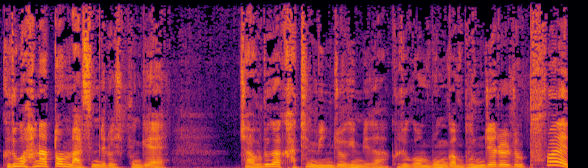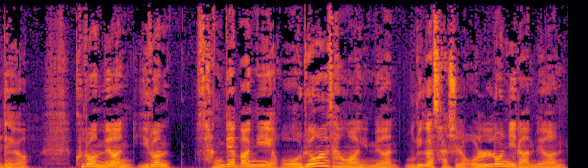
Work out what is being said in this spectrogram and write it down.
그리고 하나 또 말씀드리고 싶은 게 자, 우리가 같은 민족입니다. 그리고 뭔가 문제를 좀 풀어야 돼요. 그러면 이런 상대방이 어려운 상황이면 우리가 사실 언론이라면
